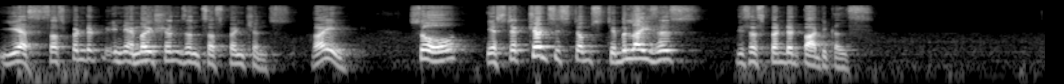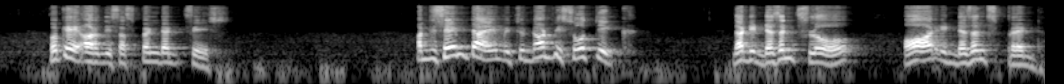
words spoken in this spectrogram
yes, suspended in emulsions and suspensions, right? So, a structured system stabilizes the suspended particles, okay, or the suspended phase. At the same time, it should not be so thick that it doesn't flow or it doesn't spread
